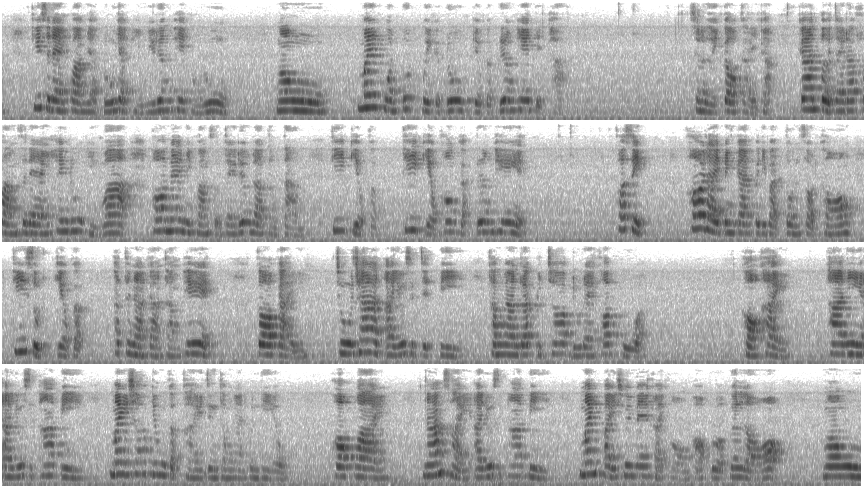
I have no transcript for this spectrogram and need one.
ที่แสดงความอยากรู้อยากเห็นในเรื่องเพศของลูก งองู ไม่ควรพูดคุยกับลูกเกี่ยวกับเรื่องเพศเด็ดขาด เฉลยกอไก่ค่ะ การเปิดใจรับฟังแสดงให้ลูกเห็นว่า พ่อแม่มีความสนใจเรื่องราวต่างๆ ที่เกี่ยวกับที่เกี่ยวข้องกับเรื่องเพศ ข้อ 10 ข้อใดเป็นการปฏิบัติตนสอดคล้องที่สุดเกี่ยวกับพัฒนาการทางเพศ กอไก่ ชูชาติอายุ 17 ปีทำงานรับผิดชอบดูแลครอบครัว ขอไข่ ธานีอายุ 15 ปี ไม่ชอบยุ่งกับใครจึงทำงานคนเดียว คอควาย น้ำใสอายุ 15 ปี ไม่ไปช่วยแม่ขายของเพราะกลัวเพื่อนล้อ งองู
